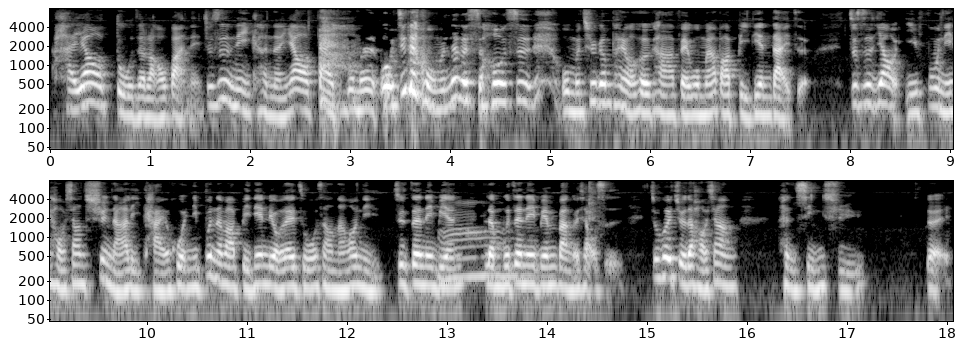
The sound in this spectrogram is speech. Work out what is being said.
还要躲着老板呢、欸，就是你可能要带 我们。我记得我们那个时候是我们去跟朋友喝咖啡，我们要把笔电带着，就是要一副你好像去哪里开会，你不能把笔电留在桌上，然后你就在那边、嗯、人不在那边半个小时，就会觉得好像很心虚。对，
